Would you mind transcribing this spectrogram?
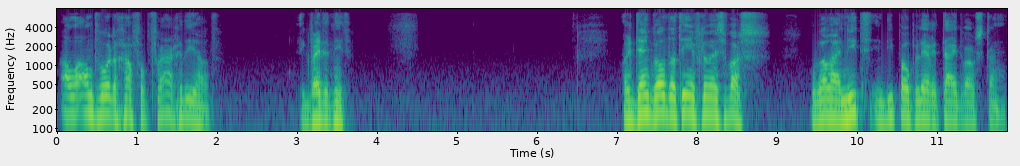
alle antwoorden gaf op vragen die hij had? Ik weet het niet. Maar ik denk wel dat hij influencer was. Hoewel hij niet in die populariteit wou staan.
